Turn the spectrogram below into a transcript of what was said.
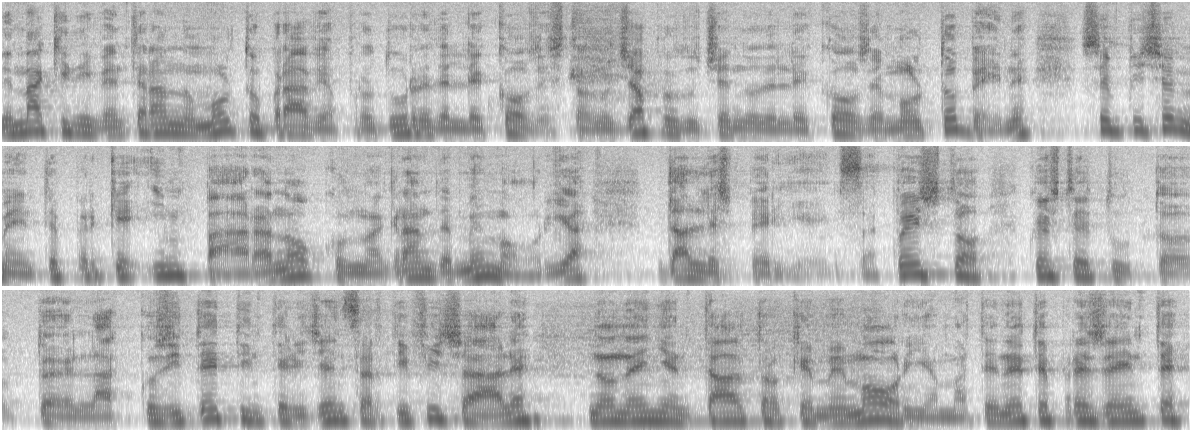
le macchine diventeranno molto brave a produrre delle cose, stanno già producendo delle cose molto bene, semplicemente perché imparano con una grande memoria dall'esperienza. Questo, questo è tutto. La cosiddetta intelligenza artificiale non è nient'altro che memoria, ma tenete presente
